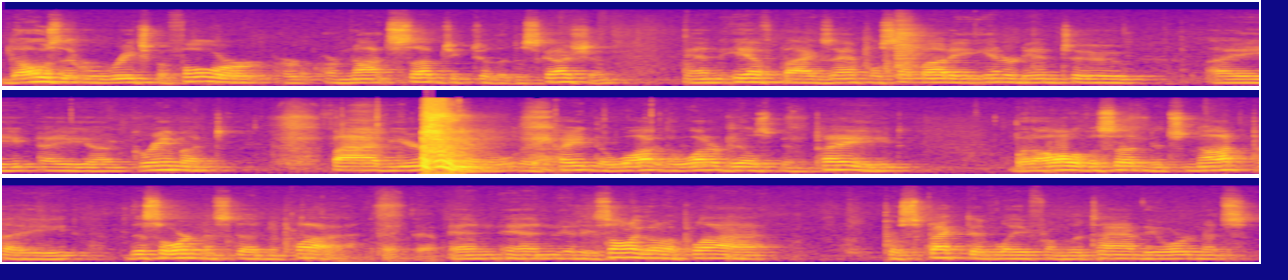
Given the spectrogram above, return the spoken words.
Those that were reached before are, are not subject to the discussion. And if, by example, somebody entered into a, a agreement five years ago, they paid the water, the water bill's been paid, but all of a sudden it's not paid, this ordinance doesn't apply. And, and it's only gonna apply prospectively from the time the ordinance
